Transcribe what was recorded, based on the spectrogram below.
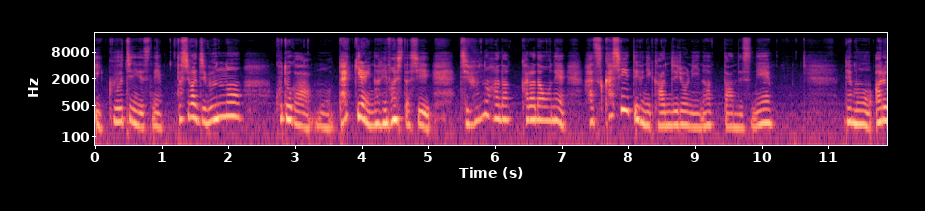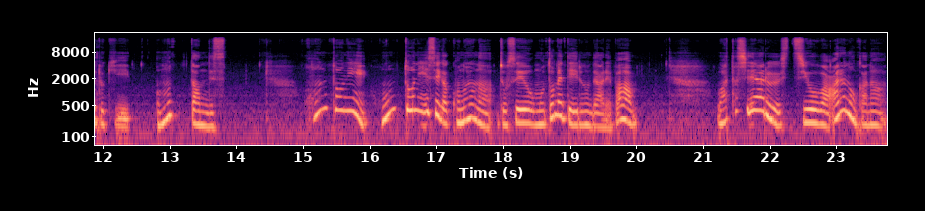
いくうちにですね私は自分のことがもう大嫌いになりましたし自分の肌体をね恥ずかしいっていうふうに感じるようになったんですね。でもある時思ったんです。本当に本当に異性がこのような女性を求めているのであれば私である必要はあるのかなっ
